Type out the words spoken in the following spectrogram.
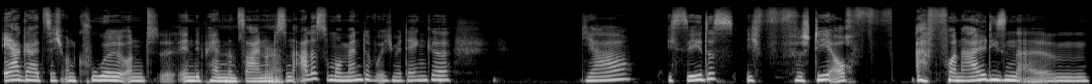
ehrgeizig und cool und äh, independent sein. Und das sind alles so Momente, wo ich mir denke, ja, ich sehe das, ich verstehe auch von all diesen ähm,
